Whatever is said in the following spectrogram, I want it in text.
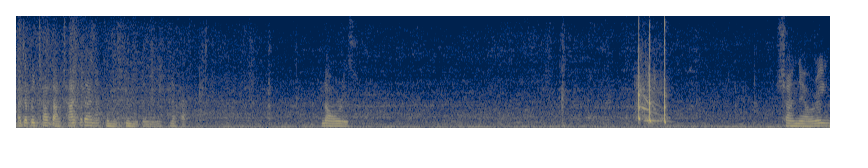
อาจจะเป็นชาวต่างชาติก็ได้นะคนของคุณอยู่ตรงนี้นะคะ knowledge channeling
